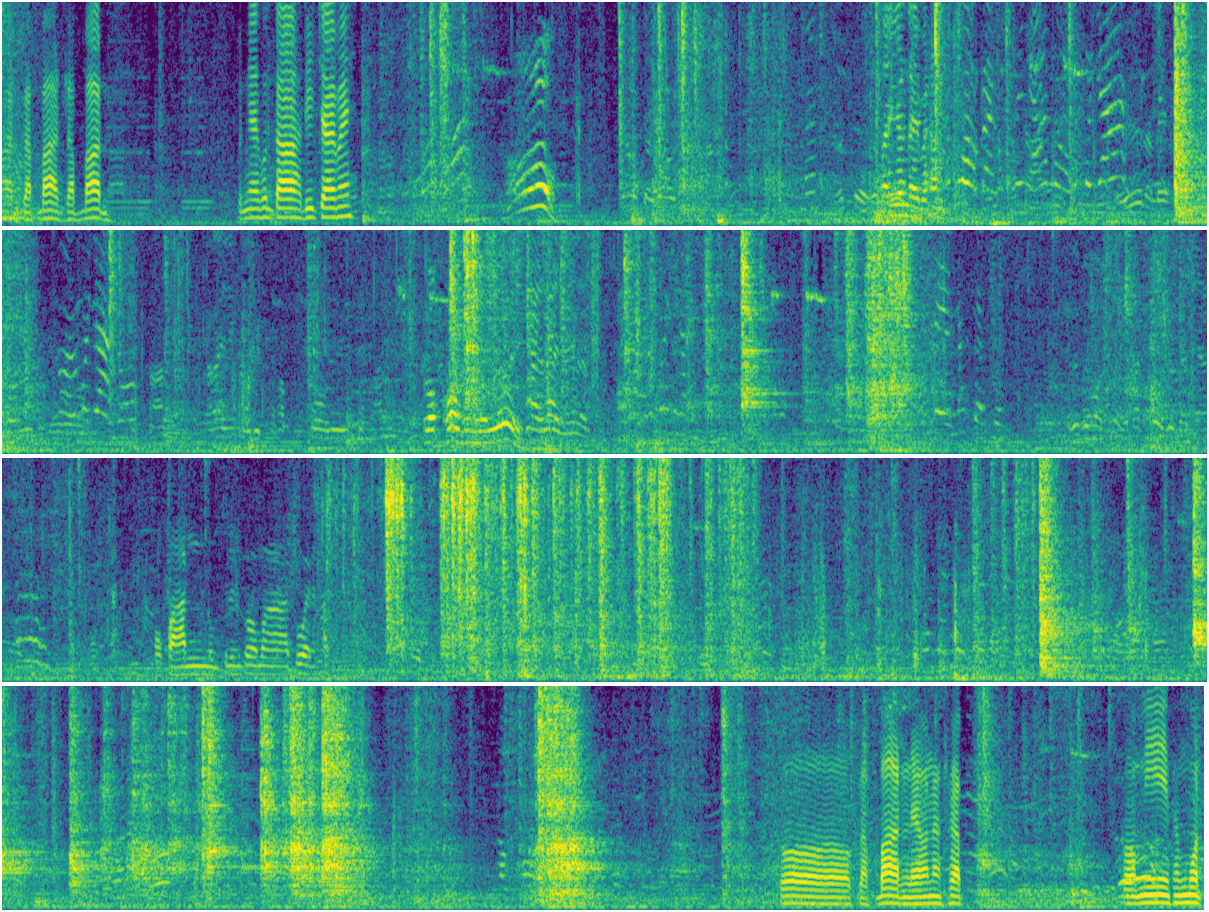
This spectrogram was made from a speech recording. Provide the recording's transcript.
บ้านกลับบ้านกลับบ้าน เป็นไงคุณตาดีใจไหมไปยังไงไปทางพวกกันไม่ยานหน่อยมันก็ยานหน่อยมันก็ยานเนาะล็อกข้อมือเลยเต้นนั่งกันจนของปานหนุ่มจุลินก็มาช่วยนะครับ บ้านแล้วนะครับ ก็มีทั้งหมด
